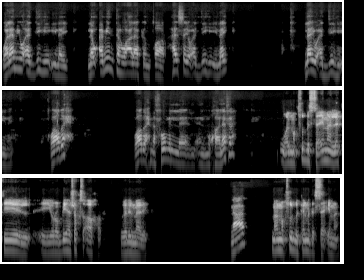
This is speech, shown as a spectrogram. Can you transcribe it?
ولم يؤديه إليك لو أمنته على قنطار هل سيؤديه إليك؟ لا يؤديه إليك واضح؟ واضح مفهوم المخالفة؟ والمقصود بالسائمة التي يربيها شخص آخر غير المالك نعم ما المقصود بكلمة السائمة؟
